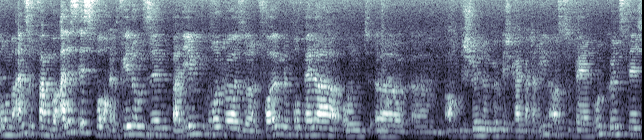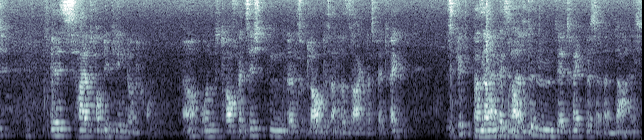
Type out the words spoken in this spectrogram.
um anzufangen, wo alles ist, wo auch Empfehlungen sind, bei dem Motor, sondern folgende Propeller und äh, ähm, auch eine schöne Möglichkeit, Batterien auszuwählen und günstig, ist halt hobbyking.com. Ja? Und darauf verzichten, äh, zu glauben, dass andere sagen, das wäre Dreck. Es gibt ein paar Sachen, die braucht denn der Dreck, bis er dann da ist?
